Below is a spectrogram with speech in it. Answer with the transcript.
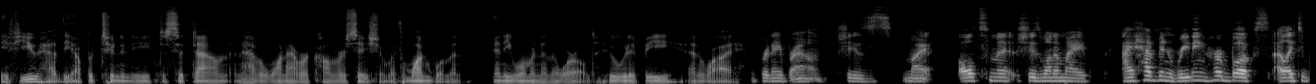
If you had the opportunity to sit down and have a one hour conversation with one woman, any woman in the world, who would it be and why? Brene Brown. She's my ultimate she's one of my I have been reading her books. I like to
